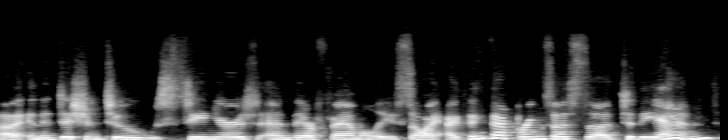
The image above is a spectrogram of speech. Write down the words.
Uh, in addition to seniors and their families. So I, I think that brings us uh, to the end.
